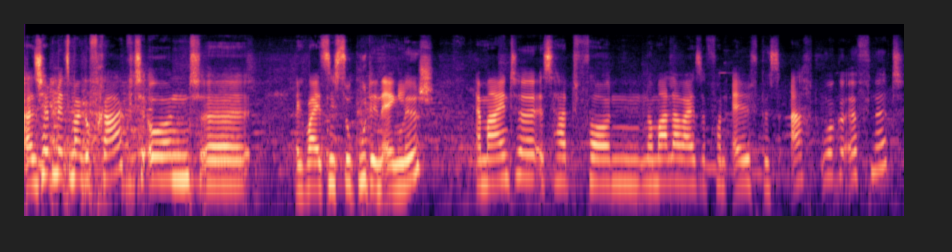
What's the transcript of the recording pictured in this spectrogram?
Also ich habe mir jetzt mal gefragt und äh, ich war jetzt nicht so gut in Englisch. Er meinte, es hat von normalerweise von 11 bis 8 Uhr geöffnet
